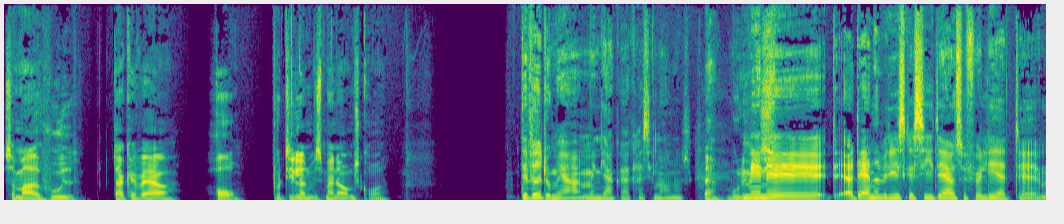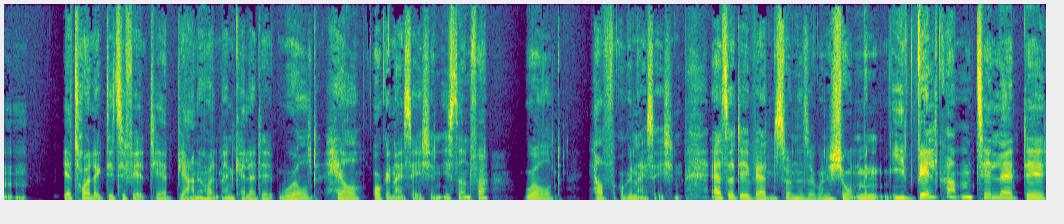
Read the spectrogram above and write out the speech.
så meget hud, der kan være hård på dilleren, hvis man er omskåret. Det ved du mere om, end jeg gør, Christian Magnus. Ja, muligvis. Men øh, og det andet, vi lige skal sige, det er jo selvfølgelig, at øh, jeg tror ikke, det er tilfældigt, at Bjarne Holm, han kalder det World Health Organization, i stedet for World Health Organization. Altså, det er Verdens Sundhedsorganisation. Men I er velkommen til at øh,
